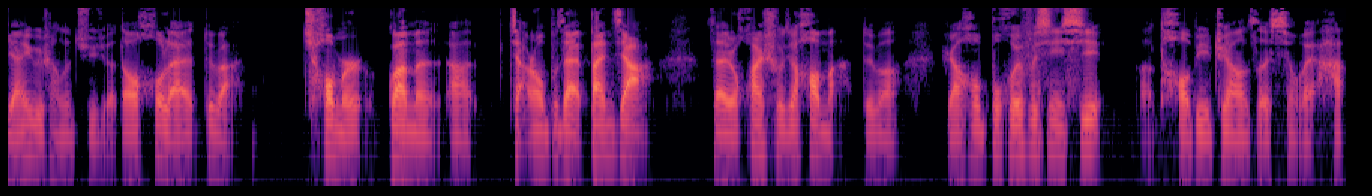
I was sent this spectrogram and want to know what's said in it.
言语上的拒绝，到后来，对吧？敲门、关门啊，假装不在，搬家，再换手机号码，对吧？然后不回复信息啊。逃避这样子的行为哈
